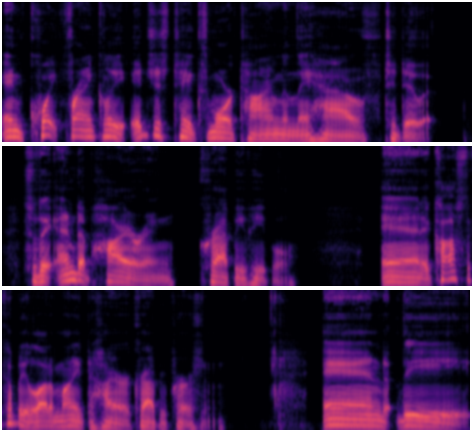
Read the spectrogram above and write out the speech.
and quite frankly, it just takes more time than they have to do it, so they end up hiring crappy people, and it costs the company a lot of money to hire a crappy person, and the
